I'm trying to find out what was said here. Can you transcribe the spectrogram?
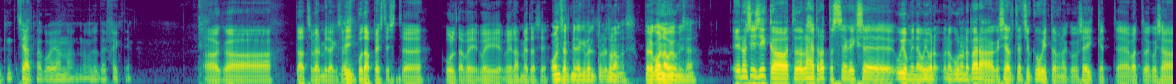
et sealt nagu ei anna nagu seda efekti aga tahad sa veel midagi sellest ei. Budapestist äh, kuulda või, või, või lähme edasi? on sealt midagi veel tulemas, peale konna ujumise? ei no siis ikka, vaata, lähed rattasse, kõik see ujumine uju nagu ununeb ära, aga sealt veel siuke huvitav nagu seik, et äh, vaata, kui sa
